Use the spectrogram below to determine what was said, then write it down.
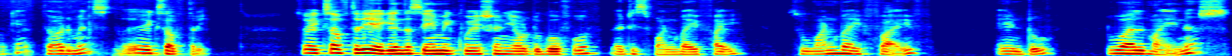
Okay third means x of 3 so x of 3 again the same equation you have to go for that is 1 by 5 so 1 by 5 into 12 minus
